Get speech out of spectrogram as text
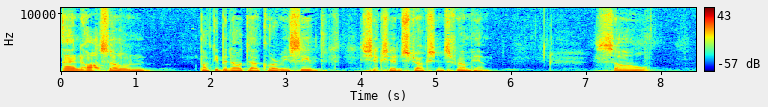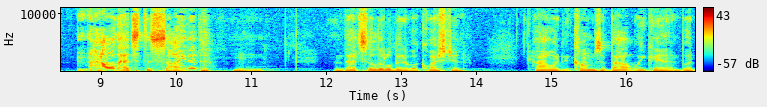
And also, Bhakti Vinod Thakur received Shiksha instructions from him. So, how that's decided, Hmm. That's a little bit of a question. how it comes about, we can't. But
